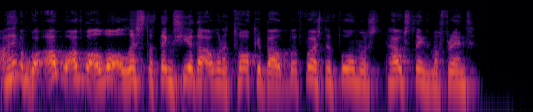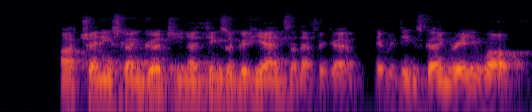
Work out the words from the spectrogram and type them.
I think I've got I've I've got a lot of list of things here that I want to talk about. But first and foremost, how's things, my friend? Uh, Our training is going good. You know, things are good here in South Africa. Everything's going really well.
